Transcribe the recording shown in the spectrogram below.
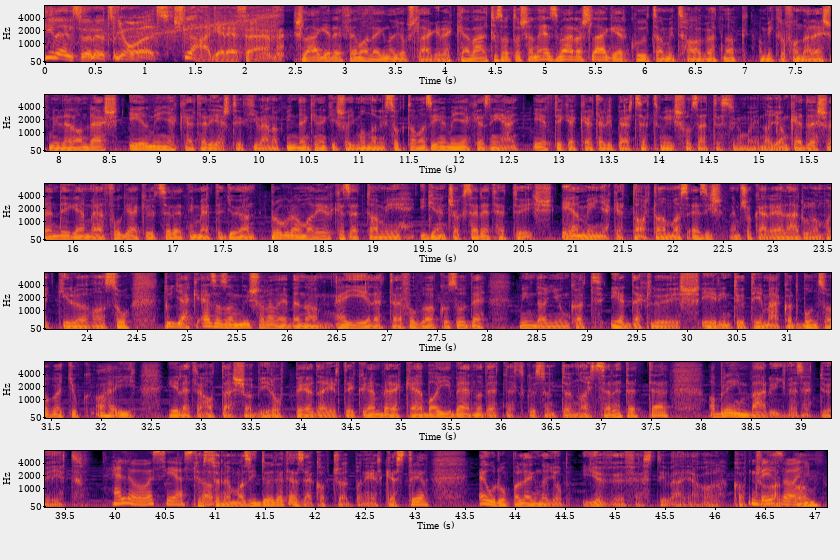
958! Sláger FM! Sláger FM a legnagyobb slágerekkel változatosan. Ez már a slágerkult, amit hallgatnak. A mikrofonnál Esmiller András. Élményekkel teli estét kívánok mindenkinek, és hogy mondani szoktam, az élményekhez néhány értékekkel teli percet mi is hozzáteszünk majd nagyon kedves vendégemmel. Fogják őt szeretni, mert egy olyan programmal érkezett, ami igencsak szerethető és élményeket tartalmaz. Ez is nem sokára elárulom, hogy kiről van szó. Tudják, ez az a műsor, amelyben a helyi élettel foglalkozó, de mindannyiunkat érdeklő és érintő témákat boncolgatjuk a helyi életre hatással bíró példaértékű emberekkel. Bai Bernadettnek köszöntöm nagy szeretettel, a Brain Bar ügyvezetőjét. Hello, sziasztok! Köszönöm az idődet, ezzel kapcsolatban érkeztél. Európa legnagyobb jövő fesztiváljával kapcsolatban. Bizony.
